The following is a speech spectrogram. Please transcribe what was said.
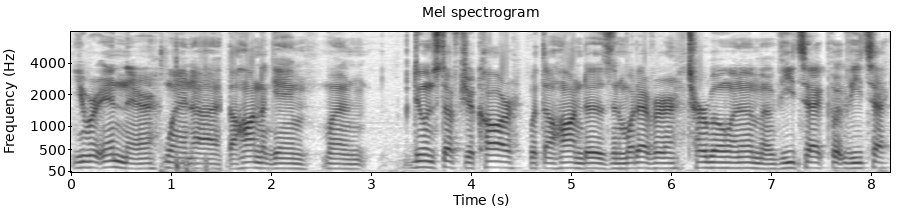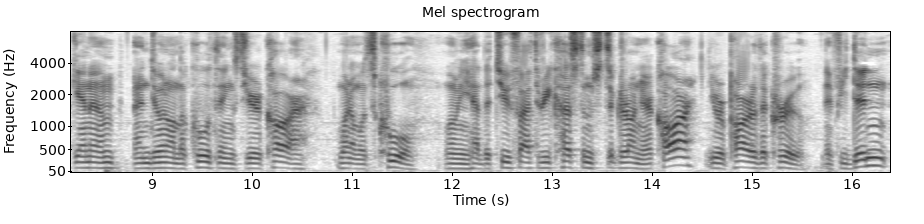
you were in there when uh, the Honda game, when doing stuff to your car with the Hondas and whatever, turbo in them, a VTEC, put VTEC in them, and doing all the cool things to your car when it was cool. When you had the 253 custom sticker on your car, you were part of the crew. If you didn't,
